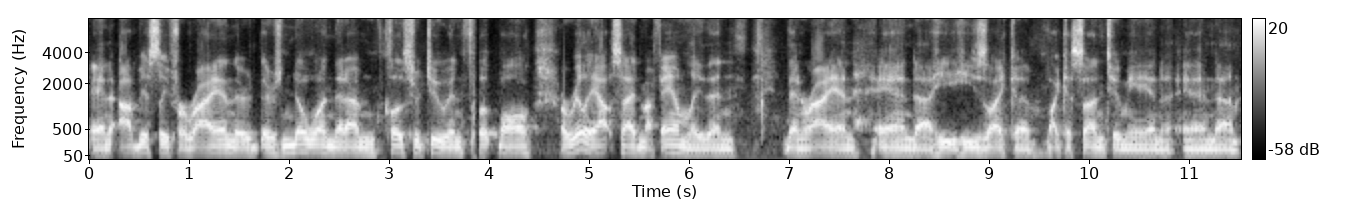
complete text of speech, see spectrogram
and obviously for Ryan. There there's no one that I'm closer to in football or really outside my family than than Ryan. And uh, he he's like a like a son to me. And and um,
